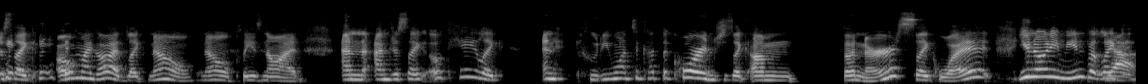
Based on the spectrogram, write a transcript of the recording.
just like, oh my God, like, no, no, please not. And I'm just like, okay, like, and who do you want to cut the cord? And she's like, um, the nurse, like what? You know what I mean? But like yeah.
